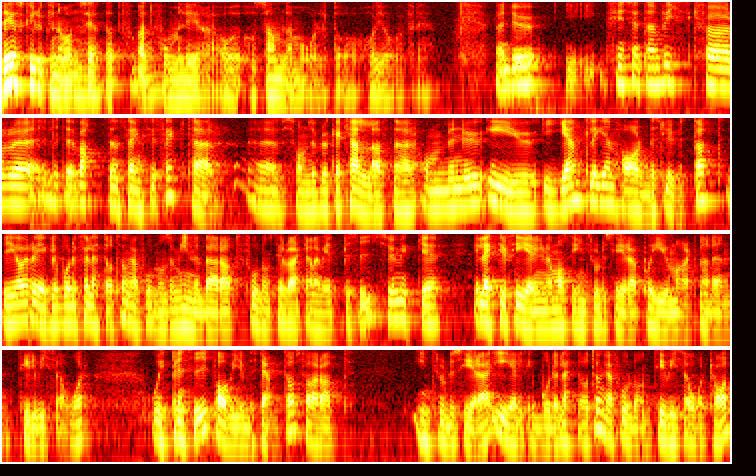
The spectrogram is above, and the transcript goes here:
Det skulle kunna vara ett sätt att, att formulera och, och samla målet och, och jobba för det. Men du, finns det inte en risk för eh, lite vattensängseffekt här? Eh, som det brukar kallas när, om nu EU egentligen har beslutat, vi har regler både för lätta och tunga fordon som innebär att fordonstillverkarna vet precis hur mycket elektrifiering de måste introducera på EU-marknaden till vissa år. Och i princip har vi ju bestämt oss för att introducera el i både lätta och tunga fordon till vissa årtal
